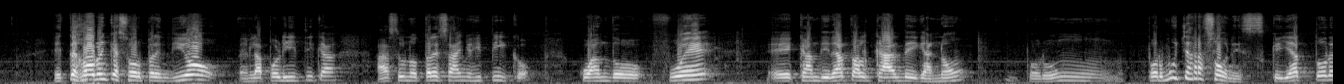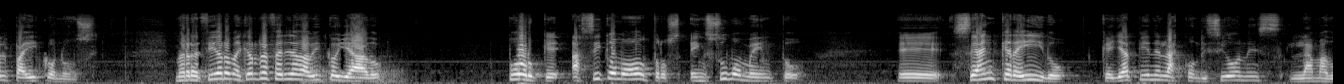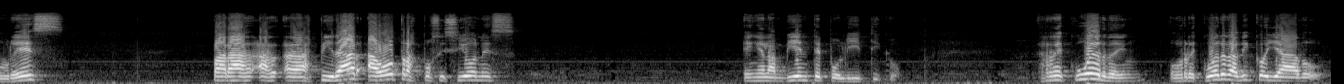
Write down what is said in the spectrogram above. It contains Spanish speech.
Este joven que sorprendió en la política hace unos tres años y pico, cuando fue eh, candidato a alcalde y ganó por, un, por muchas razones que ya todo el país conoce. Me refiero, me quiero referir a David Collado, porque así como otros en su momento eh, se han creído que ya tienen las condiciones, la madurez, para aspirar a otras posiciones en el ambiente político. Recuerden, o recuerda David Collado,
